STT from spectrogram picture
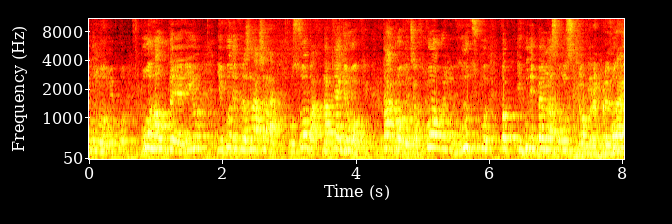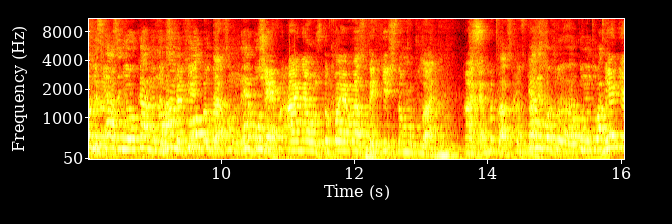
економіку, бухгалтерію, і буде призначена особа на 5 років. Так робиться в Ковель, в Луцьку, тобто і буде певна самостійність. Добре, Поки ми зв'язані руками, ногами, Скажіть, толку будь ласка, не буде. чим Аня уступає вас в технічному плані? Аня, будь ласка, Я не хочу е, коментувати. Ні, ні,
